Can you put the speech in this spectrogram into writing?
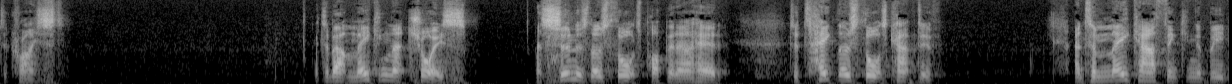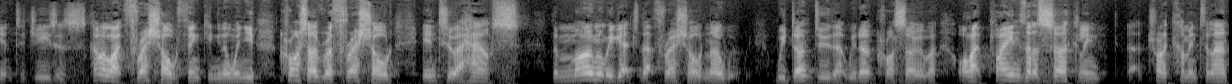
to Christ." It's about making that choice as soon as those thoughts pop in our head, to take those thoughts captive and to make our thinking obedient to Jesus. It's kind of like threshold thinking. You know, when you cross over a threshold into a house, the moment we get to that threshold, no, we don't do that. We don't cross over. Or like planes that are circling, uh, trying to come into land,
